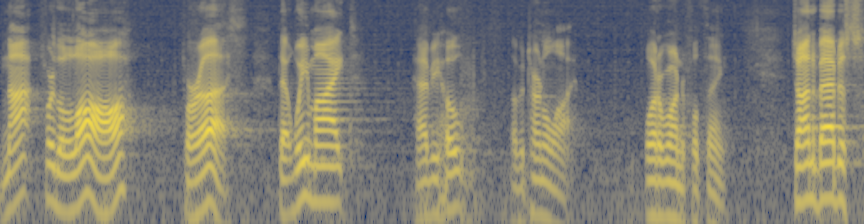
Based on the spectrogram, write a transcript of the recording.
not for the law, for us, that we might have a hope of eternal life. What a wonderful thing. John the Baptist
